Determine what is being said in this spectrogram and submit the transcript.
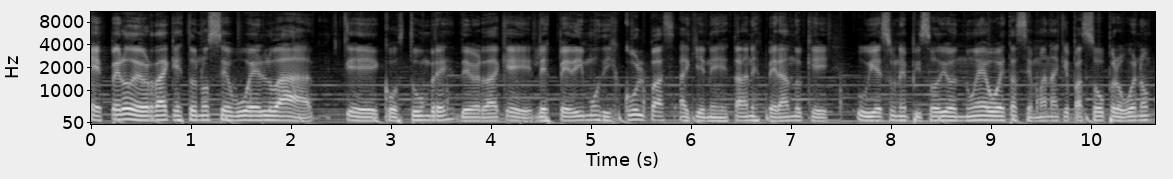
Espero de verdad que esto no se vuelva eh, costumbre. De verdad que les pedimos disculpas a quienes estaban esperando que hubiese un episodio nuevo esta semana que pasó. Pero bueno,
